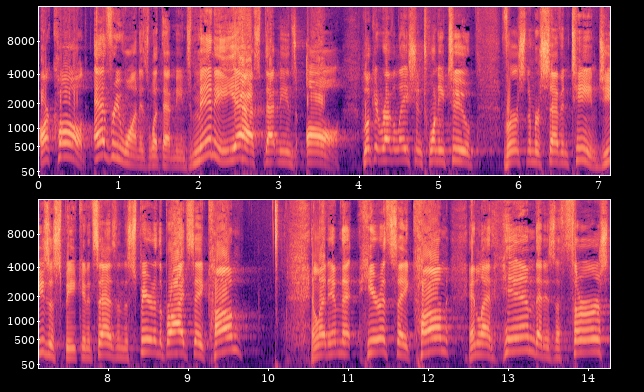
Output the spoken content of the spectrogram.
are called. Everyone is what that means. Many, yes, that means all. Look at Revelation 22, verse number 17. Jesus speaking, it says, And the Spirit and the bride say, Come. And let him that heareth say, Come. And let him that is athirst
